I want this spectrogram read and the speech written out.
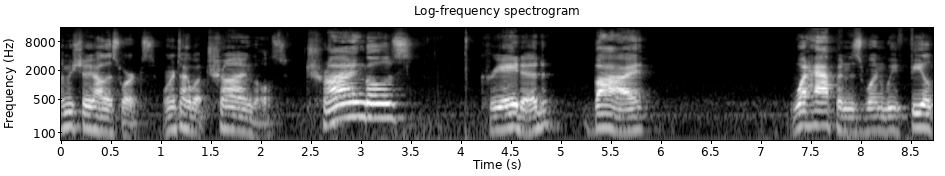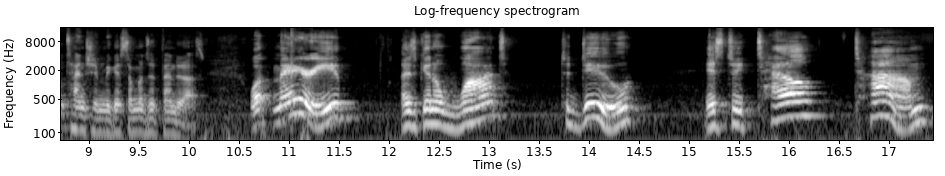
let me show you how this works. We're going to talk about triangles. Triangles created by what happens when we feel tension because someone's offended us. What Mary is going to want to do is to tell Tom,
